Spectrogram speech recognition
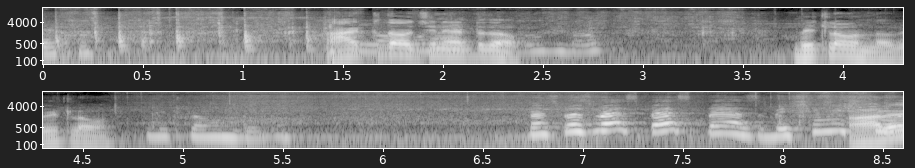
দেখো। একটু দাও বিট লবণ দাও বিট লবণ। বিট লবণ দেবো। ব্যাস ব্যাস ব্যাস ব্যাস ব্যাস বেশি মিষ্টি আরে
